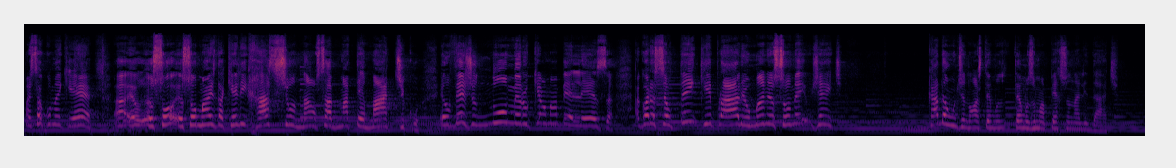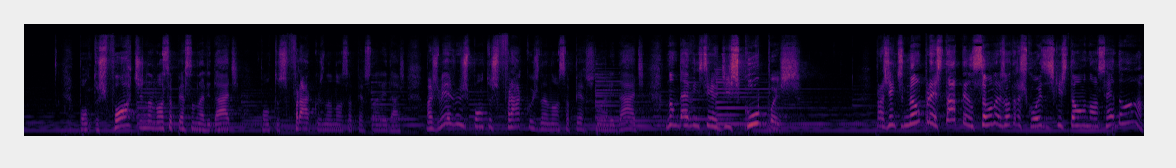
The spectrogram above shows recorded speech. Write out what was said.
mas sabe como é que é? Ah, eu, eu, sou, eu sou mais daquele racional, sabe, matemático. Eu vejo número que é uma beleza. Agora, se eu tenho que ir para a área humana, eu sou meio. Gente, cada um de nós temos, temos uma personalidade. Pontos fortes na nossa personalidade, pontos fracos na nossa personalidade. Mas mesmo os pontos fracos na nossa personalidade não devem ser desculpas para a gente não prestar atenção nas outras coisas que estão ao nosso redor.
